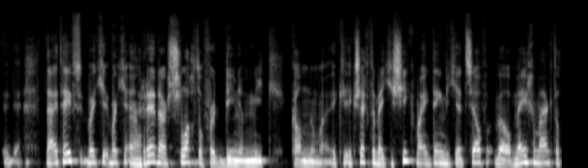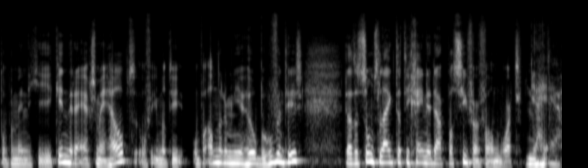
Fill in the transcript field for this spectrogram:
nou, het heeft wat je, wat je een redder-slachtoffer-dynamiek kan noemen. Ik, ik zeg het een beetje chic, maar ik denk dat je het zelf wel hebt meegemaakt. Dat op het moment dat je je kinderen ergens mee helpt. of iemand die op een andere manier hulpbehoevend is. dat het soms lijkt dat diegene daar passiever van wordt. Ja, ja.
